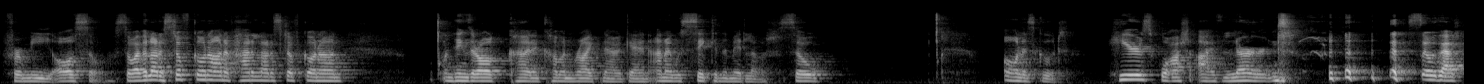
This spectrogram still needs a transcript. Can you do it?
for me also. So I have a lot of stuff going on. I've had a lot of stuff going on and things are all kind of coming right now again. And I was sick in the middle of it. So all is good. Here's what I've learned so that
